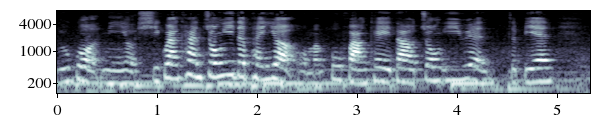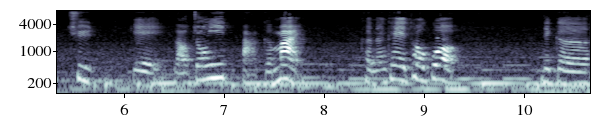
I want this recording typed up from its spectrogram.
如果你有习惯看中医的朋友，我们不妨可以到中医院这边去给老中医把个脉，可能可以透过那个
